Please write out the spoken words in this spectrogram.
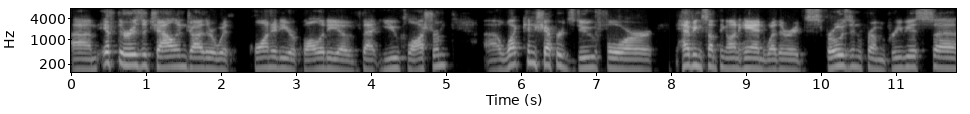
um, if there is a challenge, either with quantity or quality of that ewe colostrum, uh, what can shepherds do for having something on hand, whether it's frozen from previous uh,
